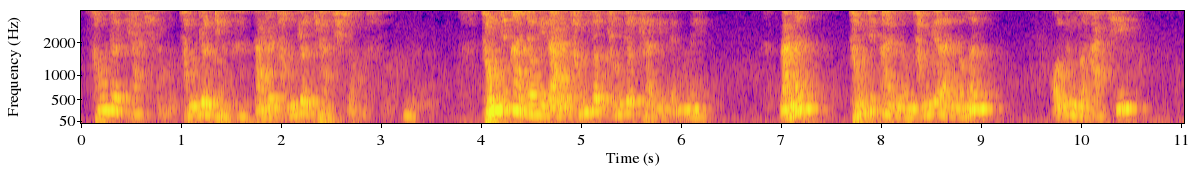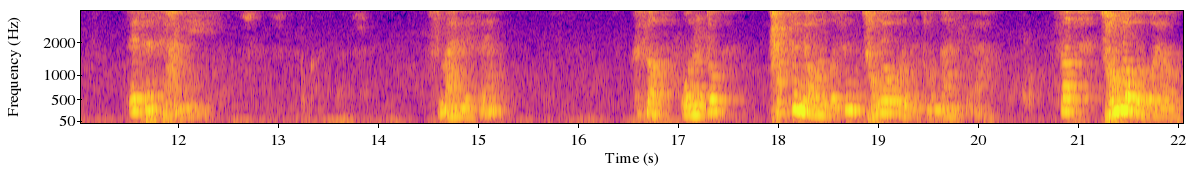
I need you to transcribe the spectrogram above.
성결케 하시라고 정결케 나를 정결케 하시라고 했어 정직한 영이 나를 정결 정결케 하기 때문에 나는 정직한 영 정결한 영은 어둠과 같이 쎄쎄쎄 안해 무슨 말이겠어요? 그래서 오늘도 다툼이 오는 것은 정욕으로부터 온다는 거야. 그래서 정욕은 뭐예요?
